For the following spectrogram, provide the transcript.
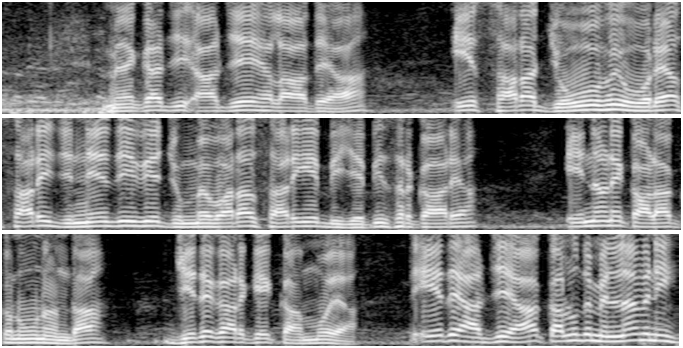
ਮਿਲ ਰਿਹਾ। ਮੈਂ ਕਿਹਾ ਜੀ ਅੱਜ ਇਹ ਹਾਲਾਤ ਆ ਇਹ ਸਾਰਾ ਜੋ ਵੀ ਹੋ ਰਿਹਾ ਸਾਰੇ ਜਿੰਨੇ ਦੀ ਵੀ ਜ਼ਿੰਮੇਵਾਰ ਸਾਰੀ ਇਹ ਬੀਜੇਪੀ ਸਰਕਾਰ ਆ ਇਹਨਾਂ ਨੇ ਕਾਲਾ ਕਾਨੂੰਨ ਆਂਦਾ ਜਿਹਦੇ ਕਰਕੇ ਕੰਮ ਹੋਇਆ। ਤੇ ਇਹ ਤੇ ਅੱਜ ਆ ਕੱਲ ਨੂੰ ਤੇ ਮਿਲਣਾ ਵੀ ਨਹੀਂ।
